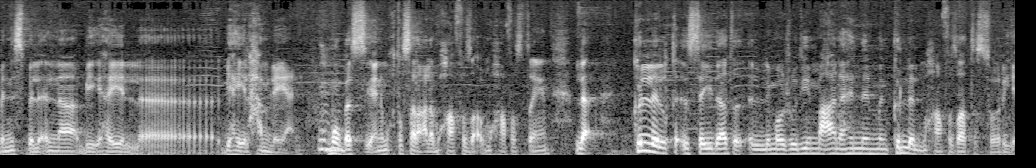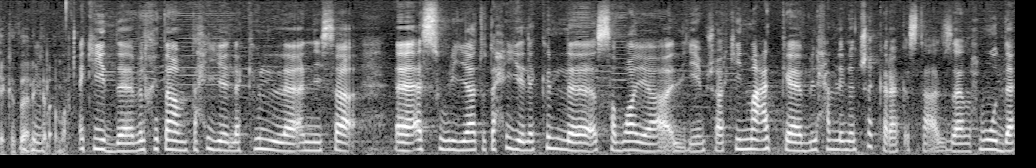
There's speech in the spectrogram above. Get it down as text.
بالنسبة لنا بهي بهي الحملة يعني. مو بس يعني مقتصر على محافظة أو محافظتين لا كل السيدات اللي موجودين معنا هن من كل المحافظات السورية كذلك الأمر. أكيد بالختام تحية لكل النساء آه، السوريات وتحية لكل الصبايا اللي مشاركين معك. بالحملة نتشكرك أستاذ محمود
